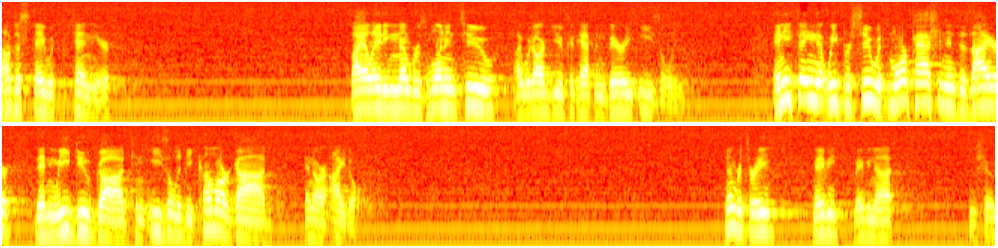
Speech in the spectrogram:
I'll just stay with the 10 here. Violating numbers 1 and 2, I would argue, could happen very easily. Anything that we pursue with more passion and desire than we do God can easily become our God and our idol. Number three, maybe, maybe not. You shall,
